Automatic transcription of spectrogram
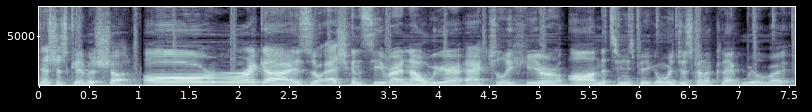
let's just give it a shot. Alright guys, so as you can see right now, we are actually here on the TeamSpeak and we're just gonna connect real right.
